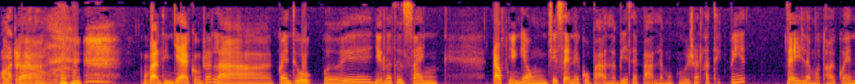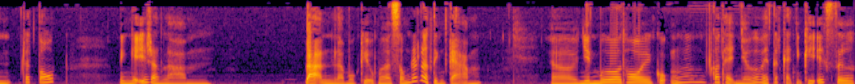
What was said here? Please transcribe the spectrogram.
Quá trời dễ thương luôn. một bạn thính giả cũng rất là quen thuộc với những lá thư xanh đọc những dòng chia sẻ này của bạn là biết là bạn là một người rất là thích viết đây là một thói quen rất tốt mình nghĩ rằng là bạn là một kiểu mà sống rất là tình cảm uh, nhìn mưa thôi cũng có thể nhớ về tất cả những ký ức xưa.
